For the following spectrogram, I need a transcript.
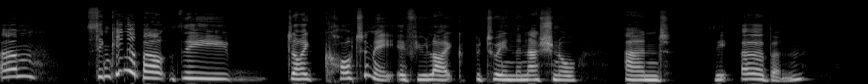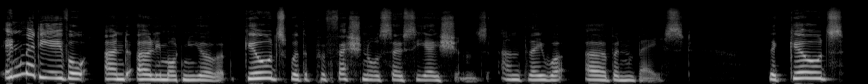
Um, thinking about the dichotomy, if you like, between the national and the urban. In medieval and early modern Europe, guilds were the professional associations and they were urban based. The guilds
